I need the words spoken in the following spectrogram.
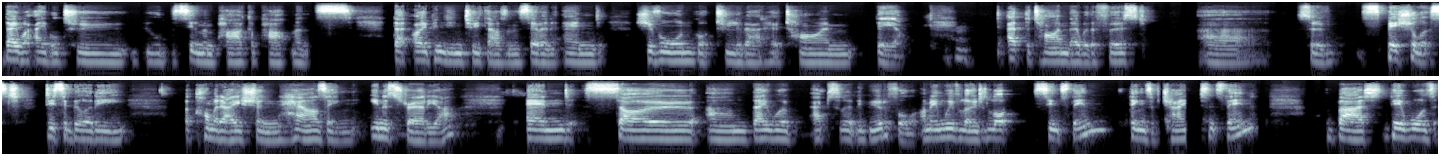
they were able to build the Cinnamon Park apartments that opened in 2007, and Siobhan got to live out her time there. Mm-hmm. At the time, they were the first uh, sort of specialist disability accommodation housing in Australia. And so um, they were absolutely beautiful. I mean, we've learned a lot since then. Things have changed since then. But there was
